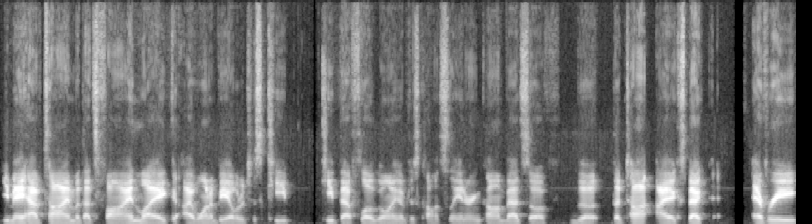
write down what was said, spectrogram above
you may have time, but that's fine. Like I want to be able to just keep keep that flow going of just constantly entering combat. So if the the time I expect every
